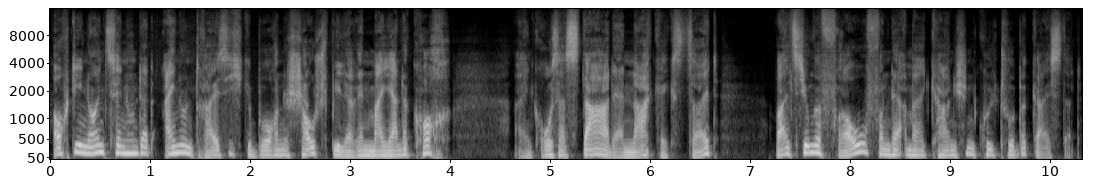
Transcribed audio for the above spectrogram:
Auch die 1931 geborene Schauspielerin Marianne Koch, ein großer Star der Nachkriegszeit, war als junge Frau von der amerikanischen Kultur begeistert.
